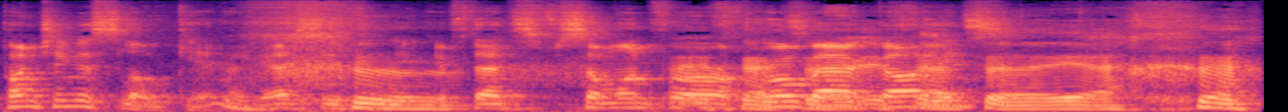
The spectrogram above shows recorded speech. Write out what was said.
punching a slow kid, I guess. If, if that's someone for our throwback a, if audience. A, yeah.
